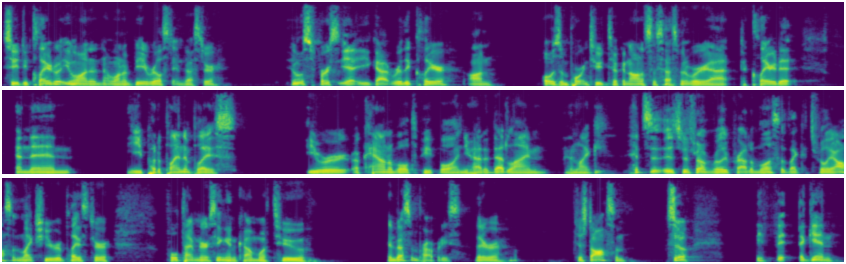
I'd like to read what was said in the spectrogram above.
So you declared what you wanted. I want to be a real estate investor. It was first, yeah, you got really clear on what was important to you, took an honest assessment where you're at, declared it, and then you put a plan in place. You were accountable to people and you had a deadline. And like, it's, it's just, I'm really proud of Melissa. Like, it's really awesome. Like, she replaced her full time nursing income with two investment properties that are just awesome. So, if it, again,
